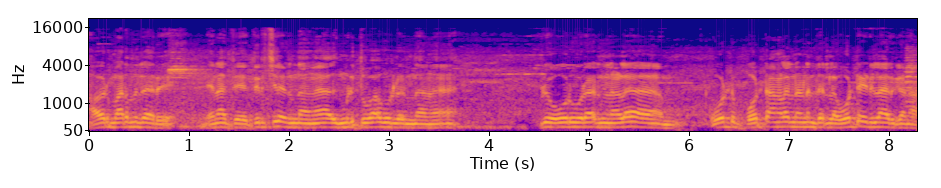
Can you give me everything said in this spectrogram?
அவர் மறந்துட்டார். ஏன்னா தி- திருச்சியில் இருந்தாங்க. அதுக்கு முன்னாடி துவாக்கூரில் இருந்தாங்க. இப்படி ஒவ்வொரு ஊராக இருந்தனால ஓட்டு போட்டாங்களா என்னன்னு தெரில ஓட்டு ஐடிலாம் இருக்கேண்ணா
